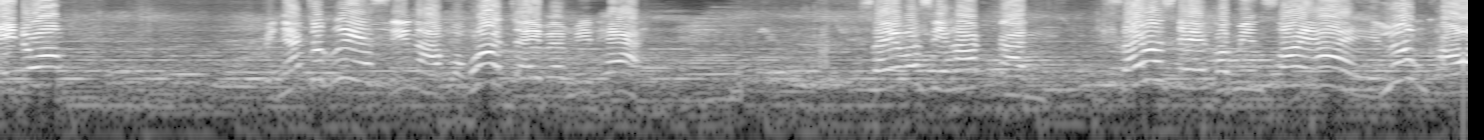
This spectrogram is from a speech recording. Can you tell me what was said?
ไอ้ดง ตีหนาบอกว่าใจแบบนี้แท้ใส่ว่าสิฮักกันใส่ว่าสิให้เขามินสร้อยให้ลืมเขา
